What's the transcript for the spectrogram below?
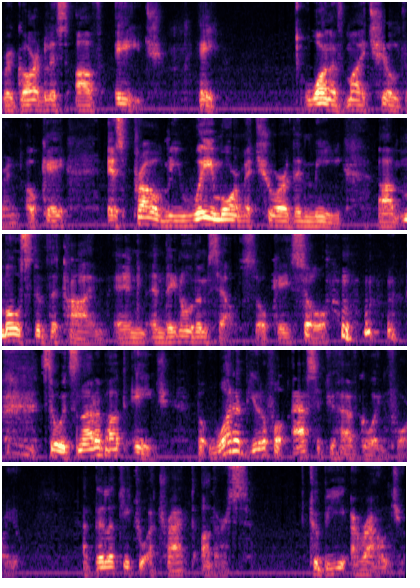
regardless of age. Hey, one of my children, okay, is probably way more mature than me uh, most of the time, and, and they know themselves, okay? So, so it's not about age, but what a beautiful asset you have going for you. Ability to attract others, to be around you,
